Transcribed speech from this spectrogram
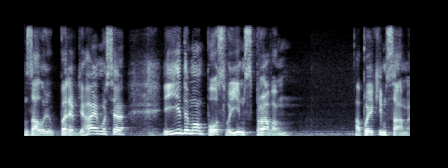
залою перевдягаємося і їдемо по своїм справам. А по яким саме?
